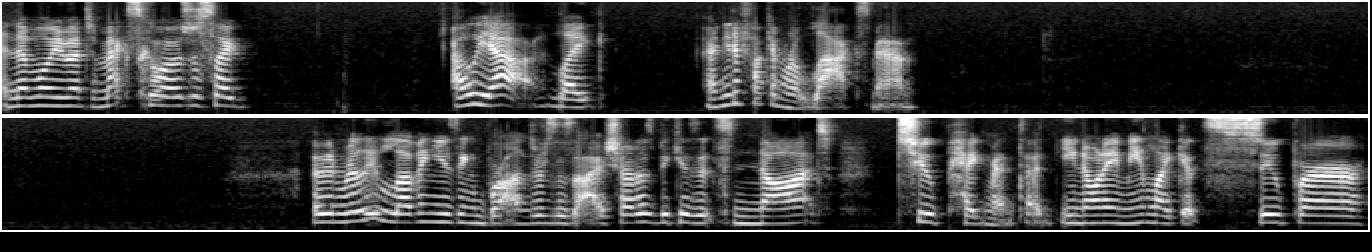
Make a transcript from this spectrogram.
And then when we went to Mexico, I was just like, oh yeah, like, I need to fucking relax, man. I've been really loving using bronzers as eyeshadows because it's not too pigmented. You know what I mean? Like it's super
